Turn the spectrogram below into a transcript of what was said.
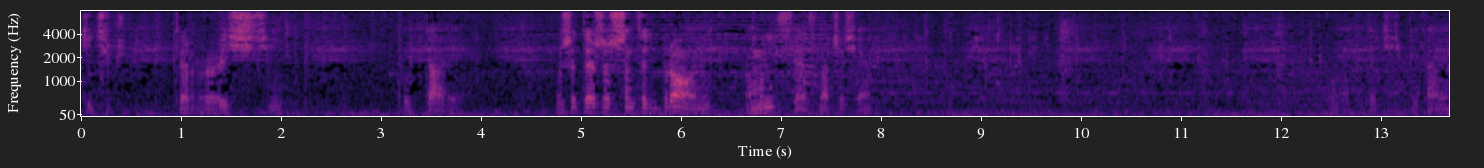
Dzieci terroryści. Tutaj. Muszę też oszczędzać broń. Amunicję znaczy się. Kurwa, tutaj gdzieś biegają.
